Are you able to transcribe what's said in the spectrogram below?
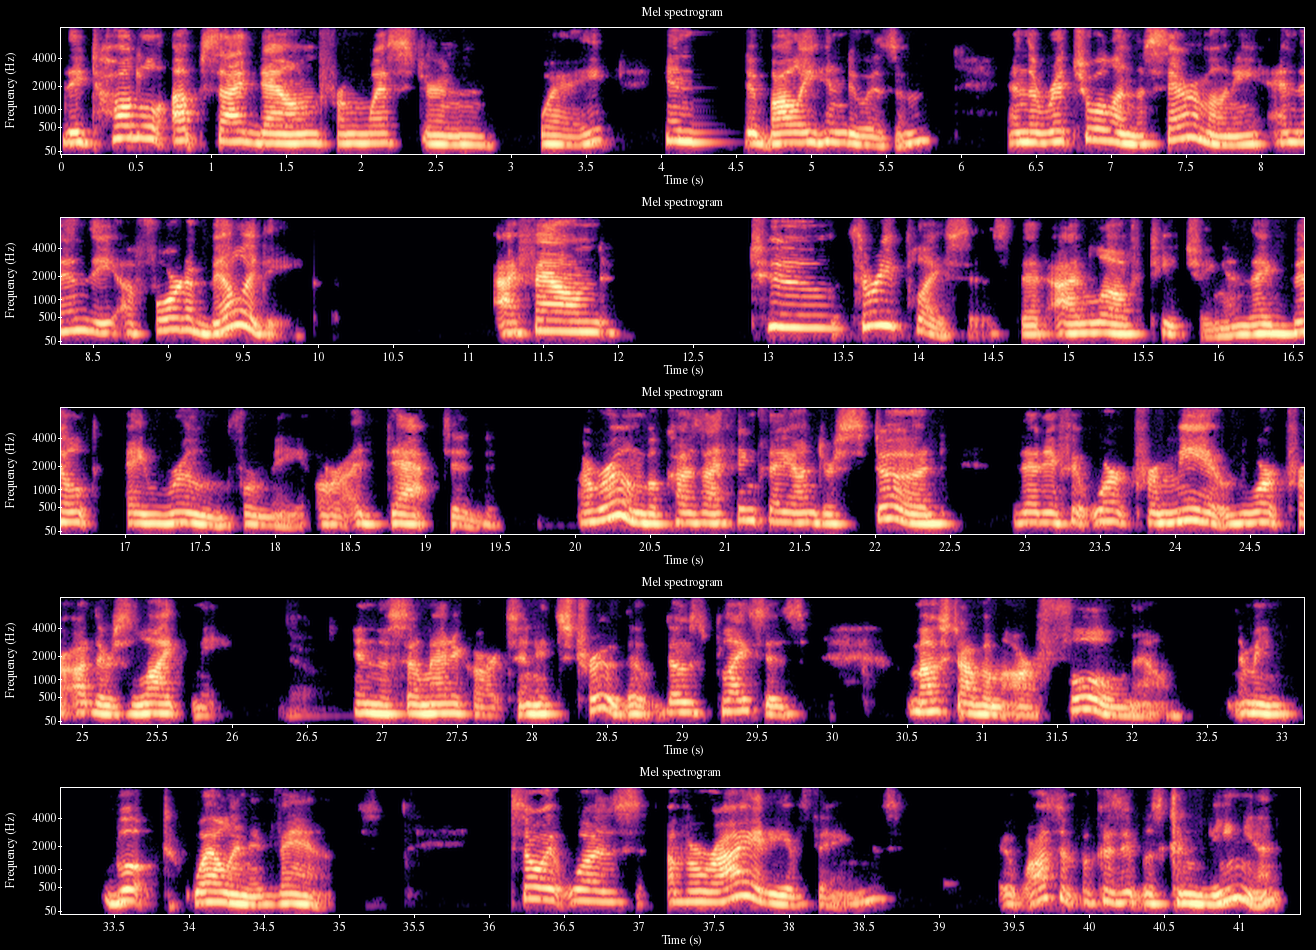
the total upside down from Western way, Hindu, Bali Hinduism, and the ritual and the ceremony, and then the affordability. I found two, three places that I love teaching, and they built a room for me or adapted a room because I think they understood that if it worked for me, it would work for others like me. Yeah. in the somatic arts. And it's true, the, those places, most of them are full now. I mean, booked well in advance. So it was a variety of things. It wasn't because it was convenient,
